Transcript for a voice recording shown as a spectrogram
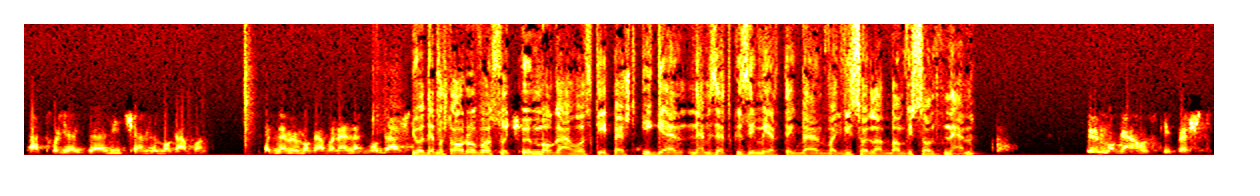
Tehát, hogy ezzel nincsen önmagában ez nem önmagában ellentmondás. Jó, de most arról van szó, hogy önmagához képest igen, nemzetközi mértékben vagy viszonylatban viszont nem? Önmagához képest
